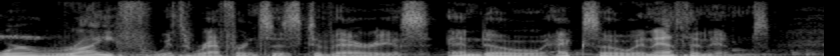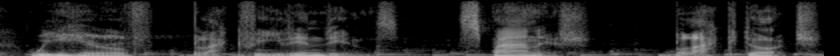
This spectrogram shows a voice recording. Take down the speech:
were rife with references to various endo, exo, and ethonyms. We hear of Blackfeet Indians, Spanish, Black Dutch,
